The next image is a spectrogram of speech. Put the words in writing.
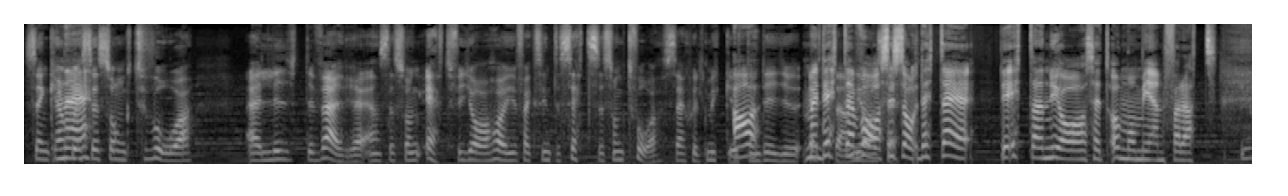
Sen kanske Nej. säsong två är lite värre än säsong ett. För jag har ju faktiskt inte sett säsong två särskilt mycket. Ja, utan det är ju Men detta var säsong, detta är det är ettan jag har sett om och om igen för att Jaha.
